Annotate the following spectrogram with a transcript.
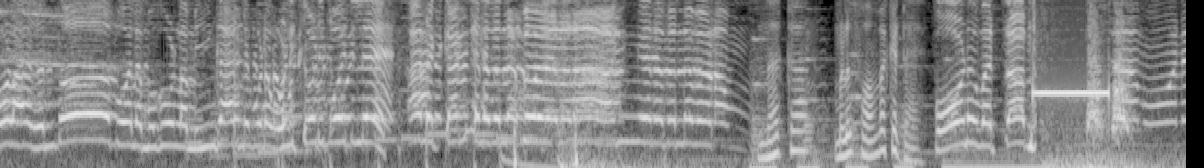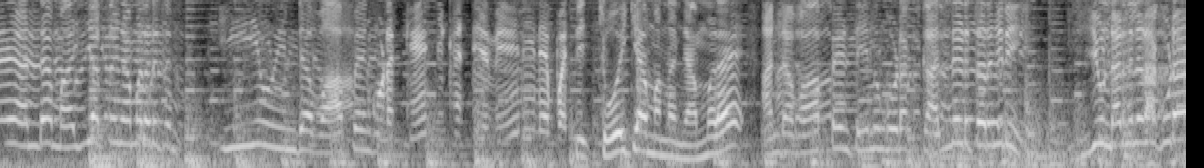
ഓള എന്തോ പോലെ മുഖമുള്ള മീൻകാരന്റെ കൂടെ ഒളിച്ചോടി പോയിട്ടില്ലേ? അതൊക്കെ അങ്ങനെ തന്നെ വേണം അങ്ങനെ തന്നെ വേണം. എന്നാക്കാ നമ്മൾ ഫോൺ വെക്കട്ടെ? ഫോണ് വെച്ചാ മോനെ എന്റെ മയ്യത്ത് ഞമ്മളെടുക്കും ഈയുവിന്റെ വാപ്പയും കൂടെ കേറ്റി കെട്ടിയ വേലിനെ പറ്റി ചോദിക്കാൻ വന്ന ഞമ്മളെ എന്റെ വാപ്പയും ടീമും കൂടെ കല്ലെടുത്തെറിഞ്ഞിനി ഈ ഉണ്ടായിരുന്നില്ലടാ കൂടെ.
